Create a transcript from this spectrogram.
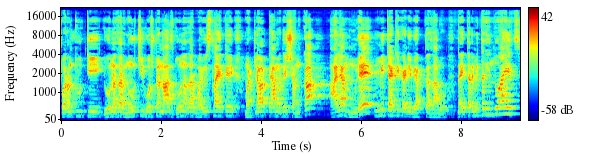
परंतु ती दोन हजार नऊची गोष्ट ना आज दोन हजार बावीसला येते म्हटल्यावर त्यामध्ये शंका आल्यामुळे मी त्या ठिकाणी व्यक्त झालो. नाहीतर मी तर हिंदू आहेच.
